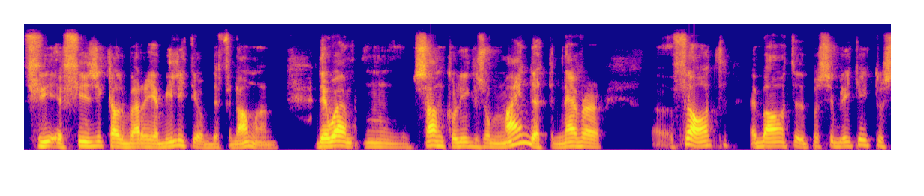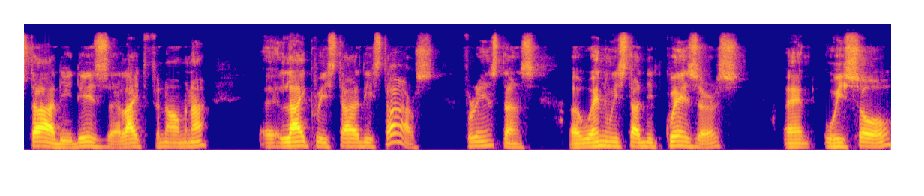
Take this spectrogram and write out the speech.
physical variability of the phenomenon. There were mm, some colleagues of mine that never thought about the possibility to study these uh, light phenomena uh, like we study stars. For instance, uh, when we studied quasars, and we saw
